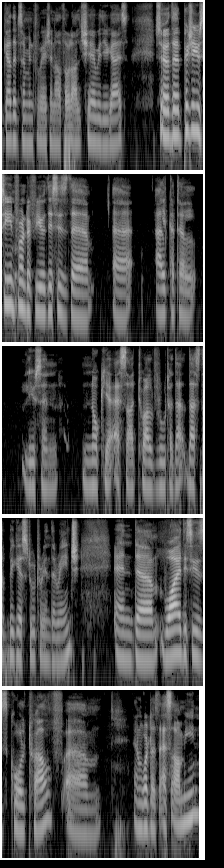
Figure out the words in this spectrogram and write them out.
gathered some information. I thought I'll share with you guys. So the picture you see in front of you, this is the uh, Alcatel-Lucent Nokia SR12 router. That that's the biggest router in the range. And um, why this is called 12? Um, and what does SR mean?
